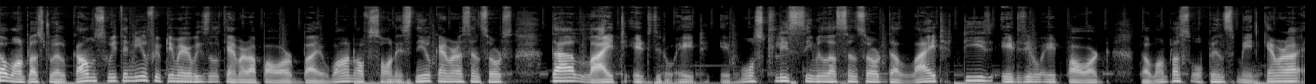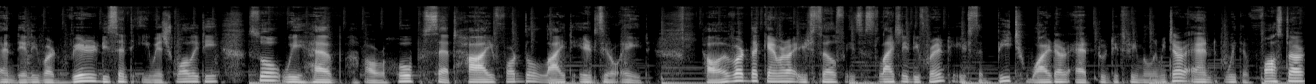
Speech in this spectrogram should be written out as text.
The OnePlus 12 comes with a new 50 megapixel camera powered by one of Sony's new camera sensors, the LYT-808. A mostly similar sensor, the Light T808 powered the OnePlus Open's main camera and delivered very decent image quality, so we have our hope set high for the LYT-808. However, the camera itself is slightly different. It's a bit wider at 23mm and with a faster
